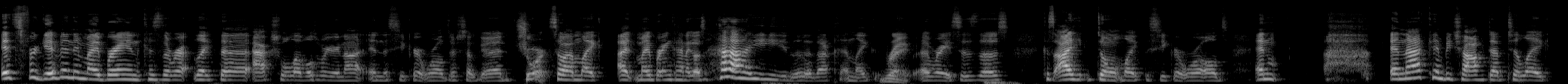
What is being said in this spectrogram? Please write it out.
it's forgiven in my brain because the re- like the actual levels where you're not in the secret worlds are so good. Sure. So I'm like, I, my brain kind of goes ha and like Right. erases those because I don't like the secret worlds and and that can be chalked up to like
